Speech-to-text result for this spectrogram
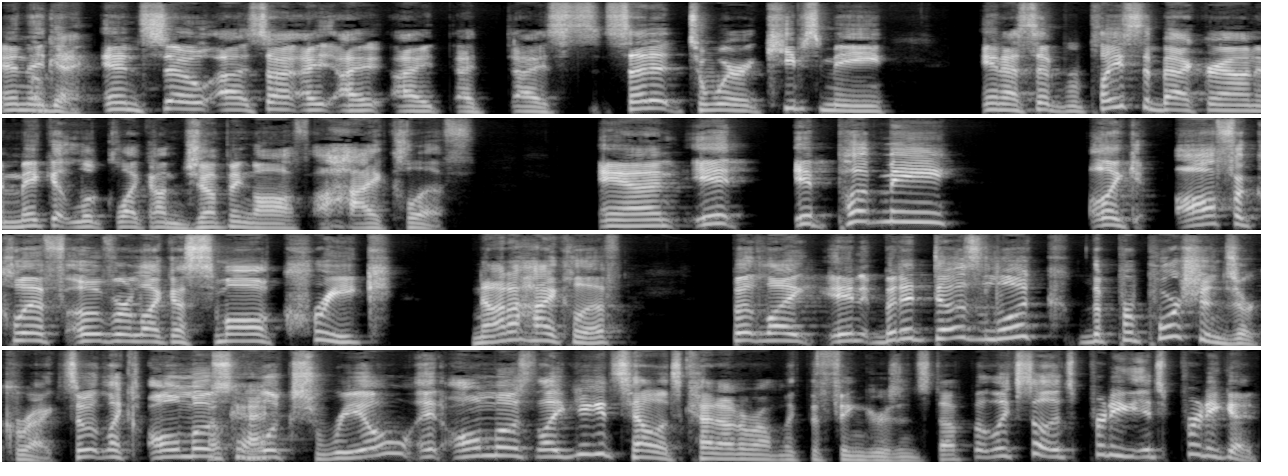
and they Okay. And so uh, so I I I I I set it to where it keeps me, and I said replace the background and make it look like I'm jumping off a high cliff, and it it put me like off a cliff over like a small creek, not a high cliff, but like it, but it does look the proportions are correct. So it like almost Okay. looks real. It almost like you can tell it's cut out around like the fingers and stuff, but like still it's pretty it's pretty good.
